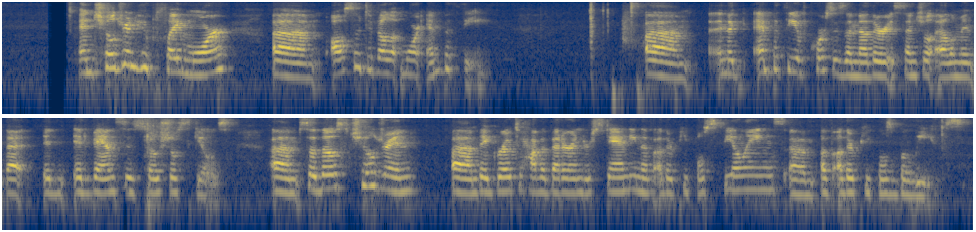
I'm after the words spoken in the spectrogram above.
And children who play more um, also develop more empathy. Um, and empathy, of course, is another essential element that advances social skills. Um, so those children, um, they grow to have a better understanding of other people's feelings, um, of other people's beliefs.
